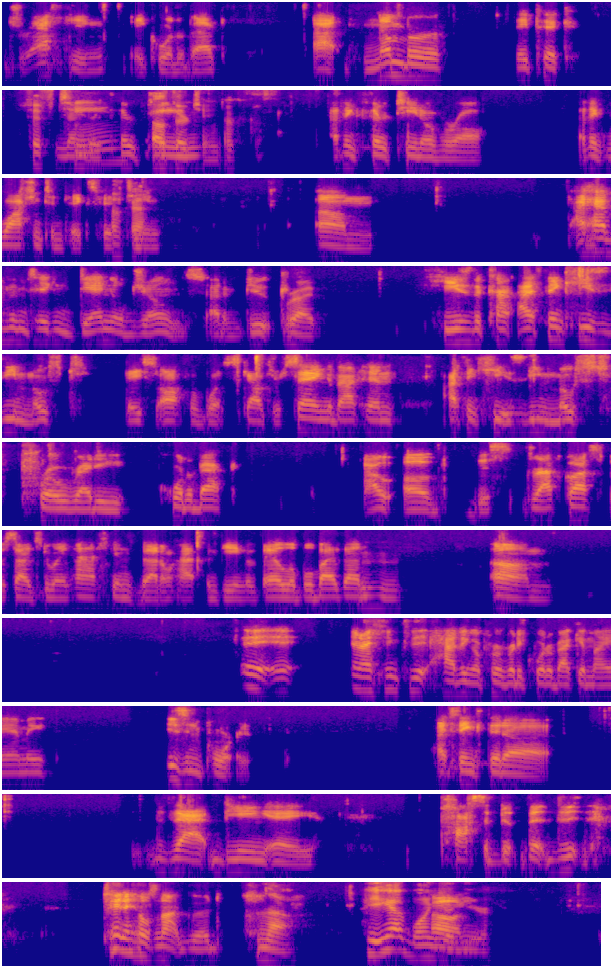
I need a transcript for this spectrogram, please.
drafting a quarterback at number, they pick, 15? Number Oh, 13. 13. Okay. I think, 13 overall. I think Washington picks 15. Um, I have them taking Daniel Jones out of Duke. Right. He's the kind, I think he's the most, based off of what scouts are saying about him, I think he is the most pro ready quarterback out of this draft class besides Dwayne Haskins, but I don't have him being available by then. hmm Um, it- it- and I think that having a pro ready quarterback in Miami is important. I think that uh, that being a possibility that, that Tannehill's not good. No. He had one good Um, year.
